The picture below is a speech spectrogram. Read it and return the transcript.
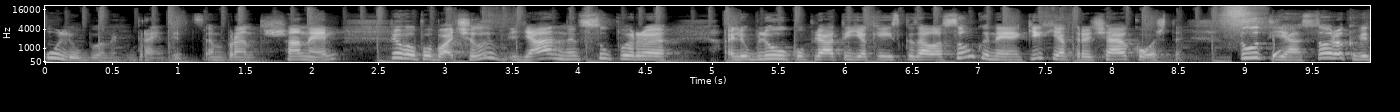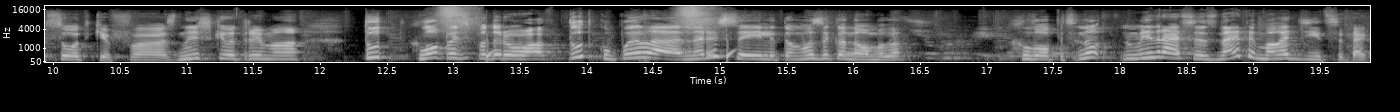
улюблених брендів. Це бренд Chanel. Що ви побачили? Я не супер. е, Люблю купляти, як я і сказала, сумки, на яких я втрачаю кошти. Тут я 40% знижки отримала. Тут хлопець подарував, тут купила на ресейлі, тому зекономила. Хлопець, ну мені нравится, знаєте, молодіться так.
